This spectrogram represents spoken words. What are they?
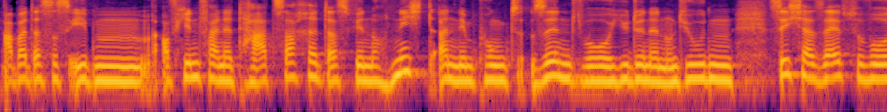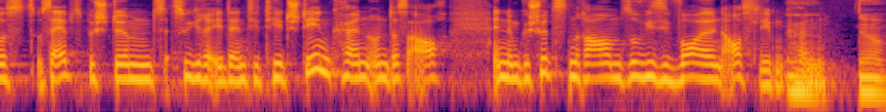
aber das ist eben auf jeden Fall eine Tatsache, dass wir noch nicht an dem Punkt sind, wo Jüdinnen und Juden sicher, selbstbewusst, selbstbestimmt zu ihrer Identität stehen können und das auch in einem geschützten Raum, so wie sie wollen, ausleben können. Mhm. Ja,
